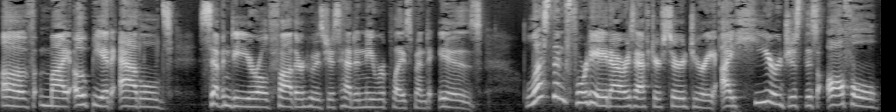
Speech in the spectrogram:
of my opiate-addled 70-year-old father who has just had a knee replacement is less than 48 hours after surgery, I hear just this awful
